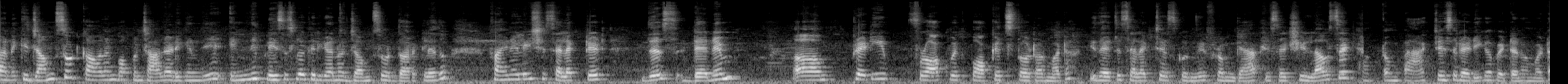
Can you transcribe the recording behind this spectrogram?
తనకి జంప్ సూట్ కావాలని పాపం చాలా అడిగింది. ఎన్ని ప్లేసెస్లో తిరిగానో జంప్ సూట్ దొరకలేదు. Finally she selected this denim pretty frock with pockets తోట అనమాట ఇదైతే సెలెక్ట్ చేసుకుంది from Gap she said she loves it మొత్తం ప్యాక్ చేసి రెడీగా పెట్టాను అనమాట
